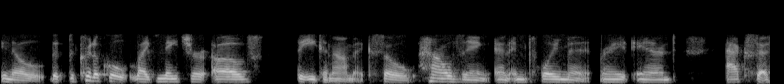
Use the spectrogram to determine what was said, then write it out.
you know, the, the critical like nature of the economics. So housing and employment, right, and access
